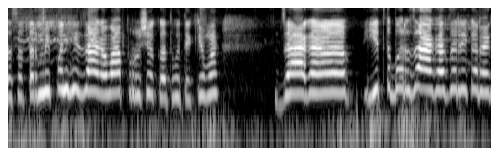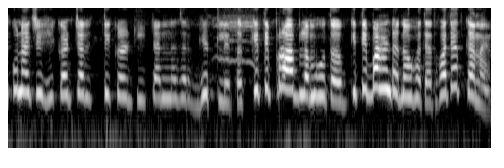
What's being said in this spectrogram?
तसं तर मी पण ही जागा वापरू शकत होते किंवा जागा इतभर जागा जरी का नाही कुणाची हिकडच्या तिकडच्यांना जर घेतली तर किती प्रॉब्लेम होतं किती भांडणं होत्यात होत्यात का नाही?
